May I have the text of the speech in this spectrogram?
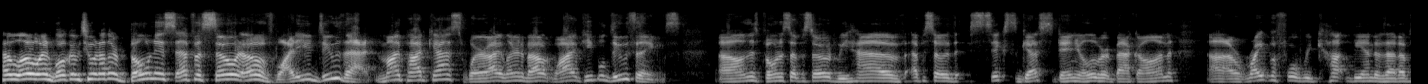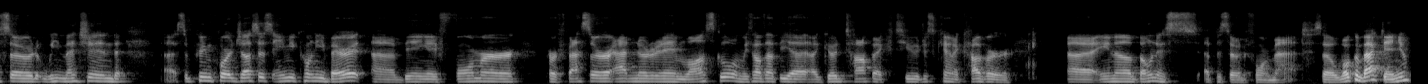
Hello, and welcome to another bonus episode of Why Do You Do That? My podcast where I learn about why people do things. Uh, on this bonus episode, we have episode six guest Daniel Obert back on. Uh, right before we cut the end of that episode, we mentioned uh, Supreme Court Justice Amy Coney Barrett uh, being a former professor at Notre Dame Law School, and we thought that'd be a, a good topic to just kind of cover uh, in a bonus episode format. So, welcome back, Daniel.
